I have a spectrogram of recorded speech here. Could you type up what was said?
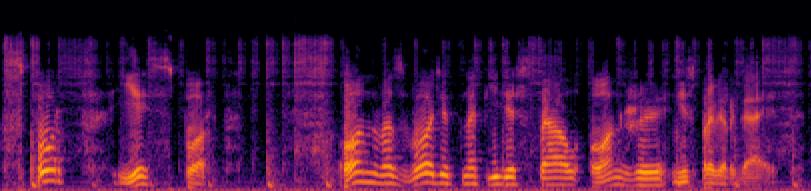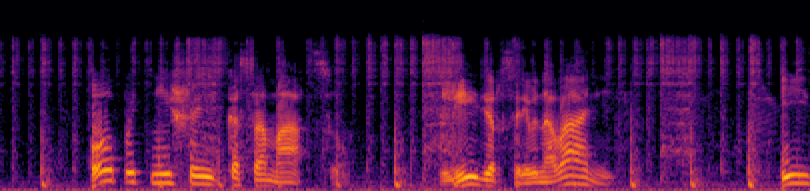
Спорт есть спорт. Он возводит на пьедестал, он же не спровергает. Опытнейший Касамацу, лидер соревнований и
